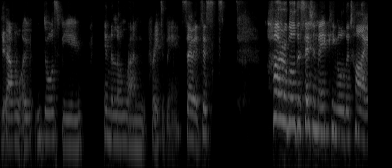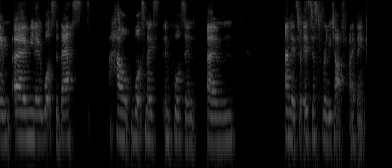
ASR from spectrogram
Yeah. that will open doors for you in the long run creatively. So it's this horrible decision making all the time. Um, you know, what's the best, how what's most important. Um, and it's it's just really tough, I think.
